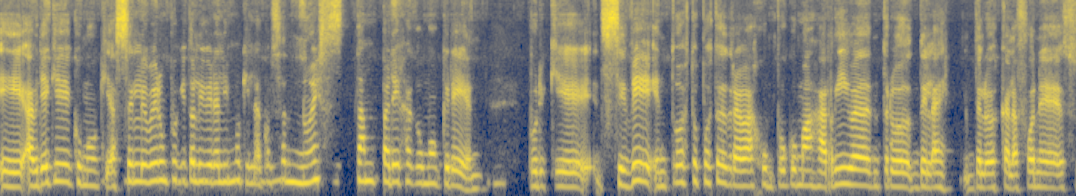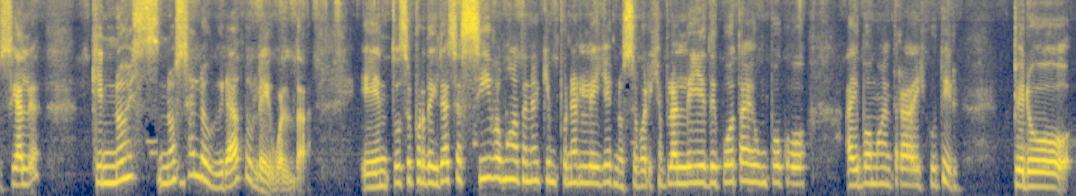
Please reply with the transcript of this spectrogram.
eh, habría que como que hacerle ver un poquito al liberalismo que la cosa no es tan pareja como creen. porque se ve en todos estos puestos de trabajo un poco más arriba dentro de, de los escalafones sociales que no, es, no se ha logrado la igualdad. Entonces, por desgracia, sí vamos a tener que imponer leyes, no sé, por ejemplo, las leyes de cuotas es un poco, ahí vamos a entrar a discutir, pero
